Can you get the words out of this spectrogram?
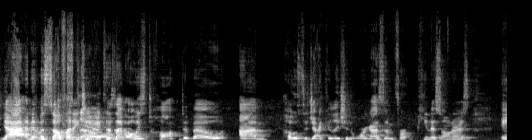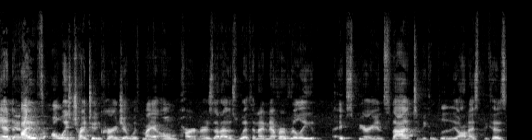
yeah and it was so funny too because i've always talked about um post ejaculation orgasm for penis owners and Yeah. i've always tried to encourage it with my own partners that i was with and i never really experienced that to be completely honest because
